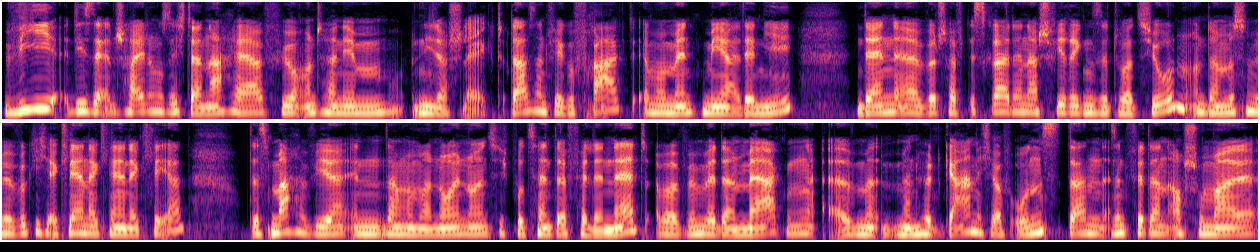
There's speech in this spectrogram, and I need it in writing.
wie diese Entscheidung sich dann nachher für Unternehmen niederschlägt. Da sind wir gefragt, im Moment mehr denn je. Denn äh, Wirtschaft ist gerade in einer schwierigen Situation und da müssen wir wirklich erklären, erklären, erklären. Das machen wir in, sagen wir mal, 99 Prozent der Fälle nett. Aber wenn wir dann merken, äh, man, hört gar nicht auf uns, dann sind wir dann auch schon mal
